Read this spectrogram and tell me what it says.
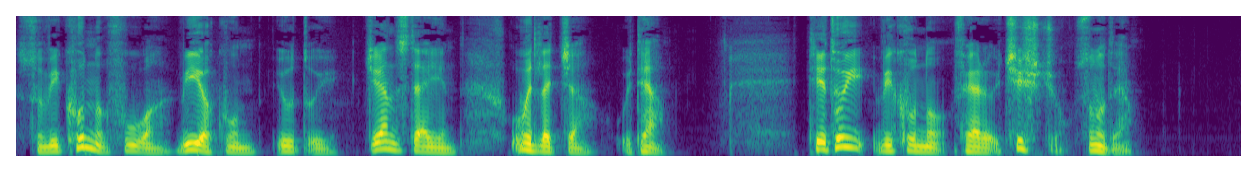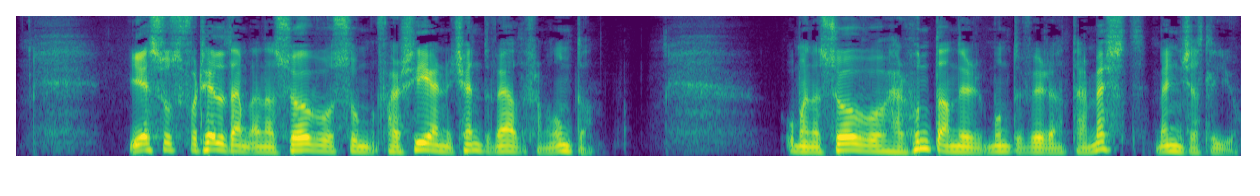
som vi kunne få vi okun ut i gjernstegin og med letja ui tea. Til tui vi kunne fære ui kyrstjo, sånn det. Jesus forteller dem enn søvo som farsierne kjente vel fram og undan. Om enn søvo her hundaner munte vera tar mest menneskastliju.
